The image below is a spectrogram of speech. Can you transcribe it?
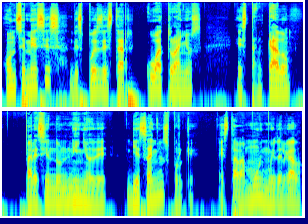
11 meses después de estar 4 años estancado, pareciendo un niño de 10 años porque estaba muy muy delgado.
